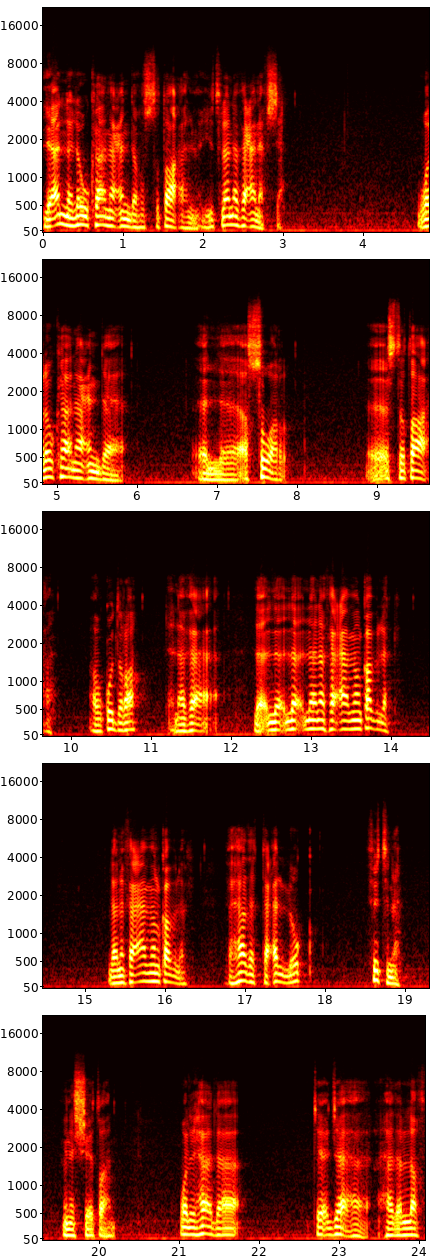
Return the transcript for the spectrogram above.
لأن لو كان عنده استطاعة الميت لنفع نفسه. ولو كان عند الصور استطاعة أو قدرة لنفع لا, لا, لا نفع من قبلك. لا نفع من قبلك. فهذا التعلق فتنة من الشيطان. ولهذا جاء هذا اللفظ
